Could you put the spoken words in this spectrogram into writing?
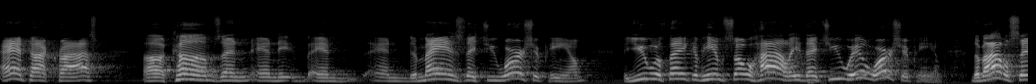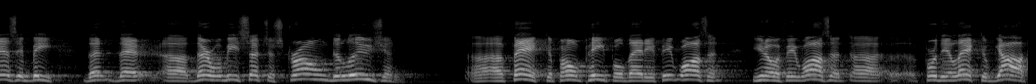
antichrist, uh, comes and, and, and, and demands that you worship him, you will think of him so highly that you will worship him. The Bible says it be that, that uh, there will be such a strong delusion uh, effect upon people that if it wasn't you know, if it wasn't uh, for the elect of God,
